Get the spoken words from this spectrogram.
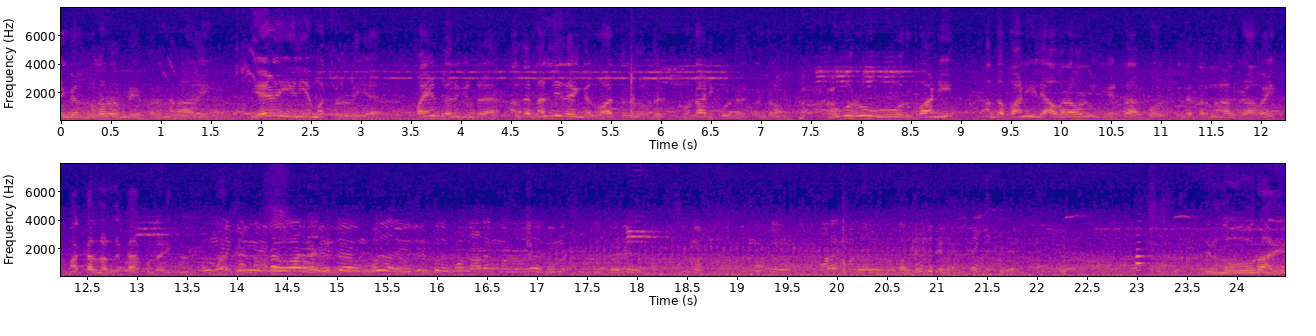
எங்கள் முதல்வருடைய பிறந்த நாளை ஏழை எளிய மக்களுடைய பயன் பெறுகின்ற அந்த நள்ளிரயங்கள் வாழ்த்துகளோடு கொண்டாடி கொண்டிருக்கின்றோம். ஒவ்வொருவரும் ஒவ்வொரு பாணி அந்த பாணியில் அவரவர்கள் ஏற்றாற்போல் இந்த பிறந்தநாள் விழாவை மக்கள் நலனுக்காக கொண்டாடி கொண்டிருக்கிறார்கள் தினந்தோறும் அதே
